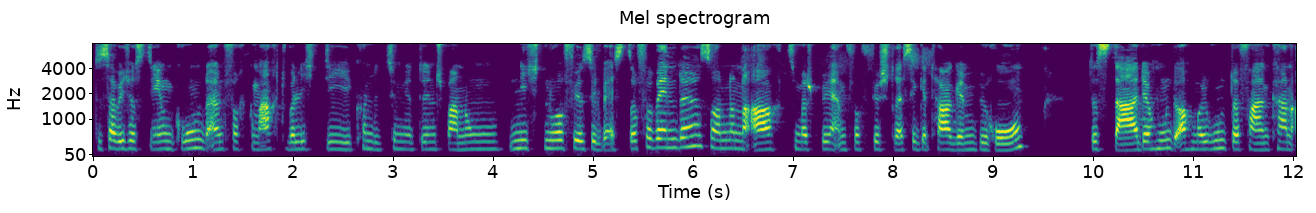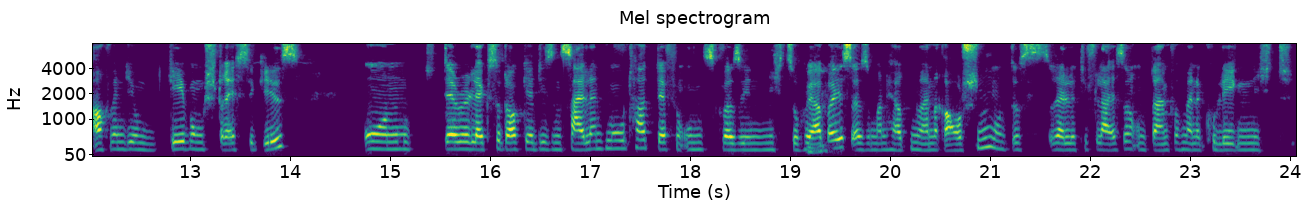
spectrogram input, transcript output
Das habe ich aus dem Grund einfach gemacht, weil ich die konditionierte Entspannung nicht nur für Silvester verwende, sondern auch zum Beispiel einfach für stressige Tage im Büro, dass da der Hund auch mal runterfahren kann, auch wenn die Umgebung stressig ist und der Relaxo Dog ja diesen Silent Mode hat, der für uns quasi nicht so hörbar mhm. ist. Also man hört nur ein Rauschen und das relativ leise und da einfach meine Kollegen nicht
